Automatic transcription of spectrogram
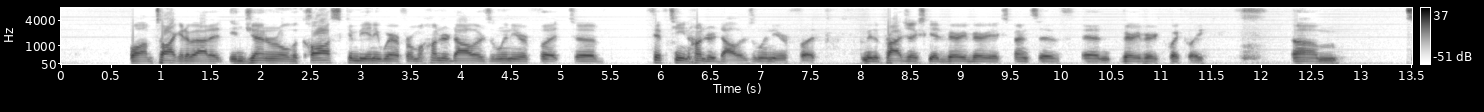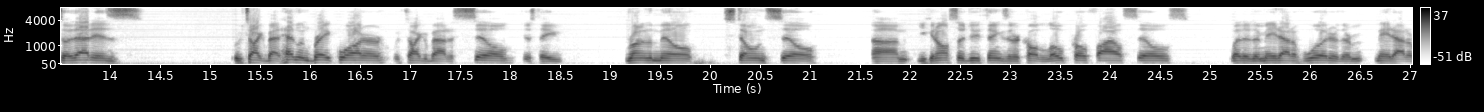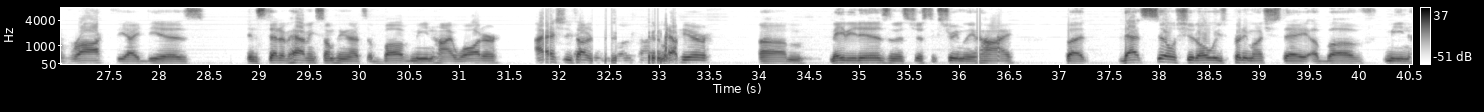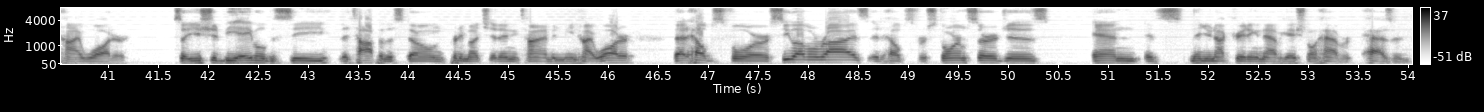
while I'm talking about it, in general, the cost can be anywhere from $100 a linear foot to $1,500 a linear foot. I mean, the projects get very, very expensive and very, very quickly. Um, so that is, we've talked about headland breakwater. We've talked about a sill, just a run-of-the-mill stone sill. Um, you can also do things that are called low-profile sills, whether they're made out of wood or they're made out of rock. The idea is instead of having something that's above mean high water, I actually thought it was out here. Um, maybe it is, and it's just extremely high. But that sill should always pretty much stay above mean high water. So you should be able to see the top of the stone pretty much at any time in mean high water. That helps for sea level rise. It helps for storm surges, and it's then you're not creating a navigational hazard.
